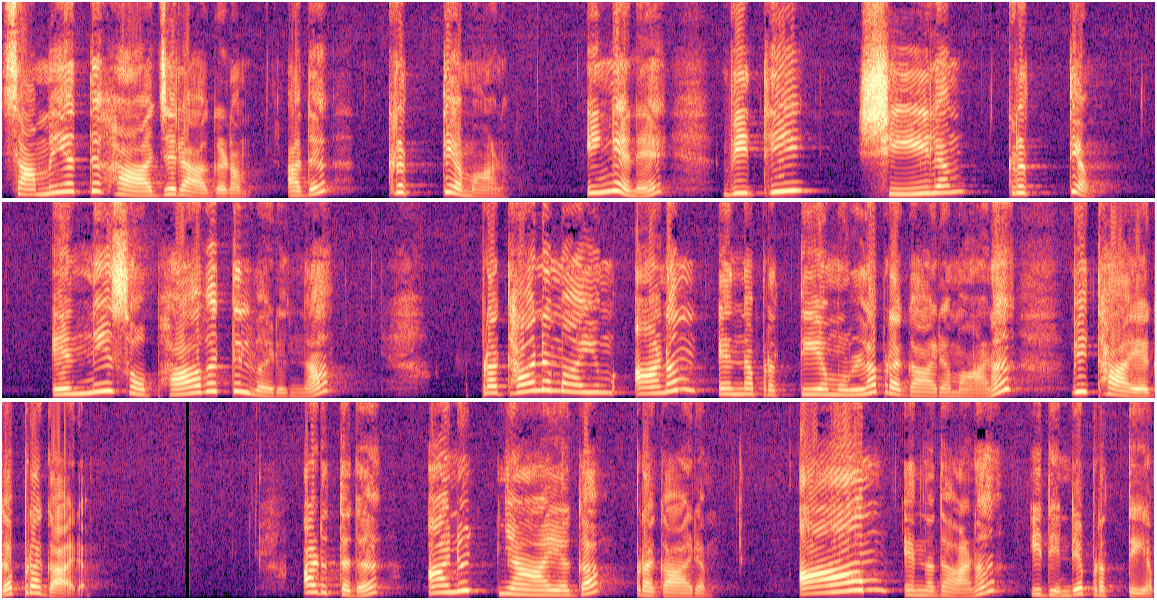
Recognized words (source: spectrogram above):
സമയത്ത് ഹാജരാകണം. അത് കൃത്യമാണ്. ഇങ്ങനെ വിധി ശീലം കൃത്യം എന്നീ സ്വഭാവത്തിൽ വരുന്ന പ്രധാനമായും അണം എന്ന പ്രത്യയമുള്ള പ്രകാരമാണ് വിധായക പ്രകാരം. അടുത്തത് അനുജ്ഞായക പ്രകാരം. ആം എന്നതാണ് ഇതിന്റെ പ്രത്യയം.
